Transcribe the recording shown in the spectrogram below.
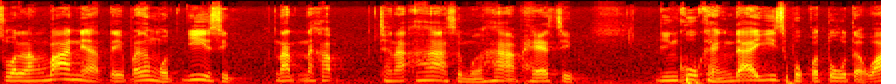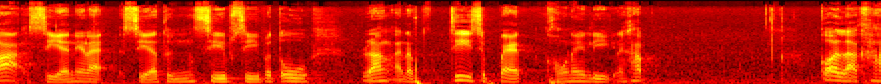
ส่วนหลังบ้านเนี่ย เตะไปทั้งหมด 20 นัดนะครับ ชนะ 5 เสมอ 5 แพ้ 10ยิงคู่แข่งได้ 26 ประตู แต่ว่าเสียเนี่ยแหละ เสียถึง 44 ประตู รังอันดับที่ 18 ของในลีกนะครับ ก็ราคา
